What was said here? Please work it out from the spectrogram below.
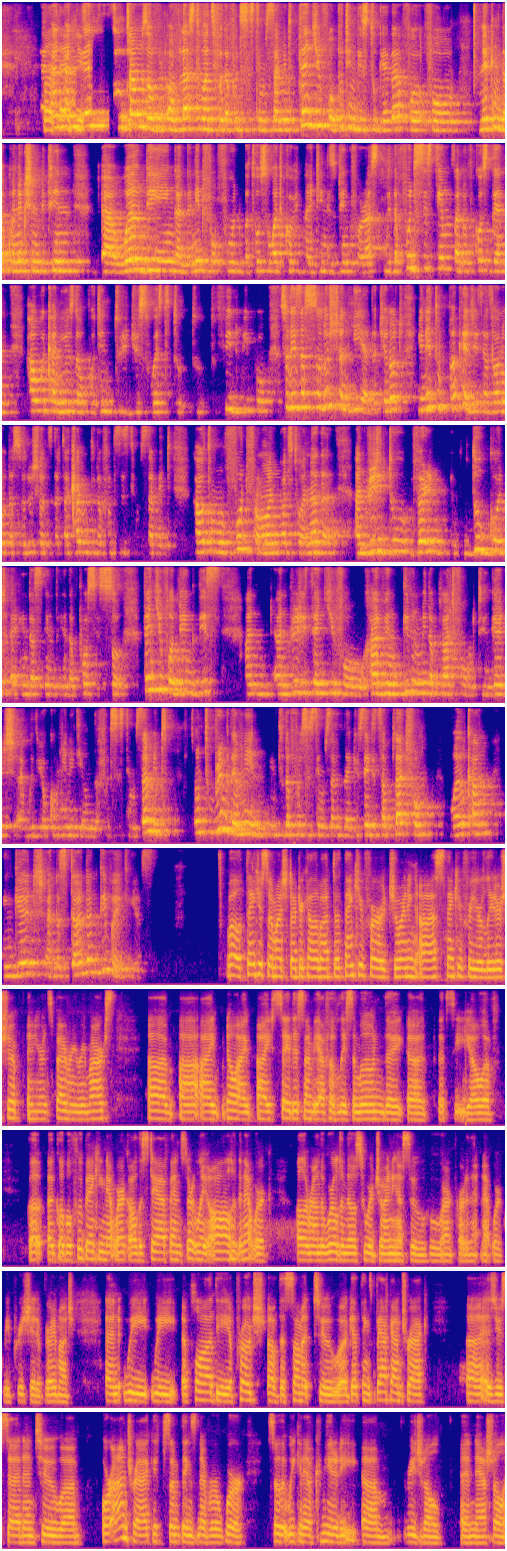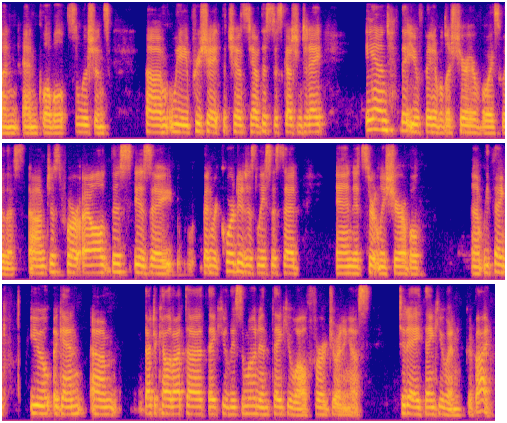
Well, and, and then in terms of, of last words for the Food System Summit, thank you for putting this together, for, for making the connection between uh, well-being and the need for food, but also what COVID-19 is doing for us with the food systems, and of course then how we can use the opportunity to reduce waste to, to, to feed people. So there's a solution here that you're not, you need to package it as one of the solutions that are coming to the Food System Summit, how to move food from one part to another and really do very, do good in the, in, in the process. So thank you for doing this and, and really thank you for having given me the platform to engage uh, with your community on the Food System Summit and to bring them in into the Food System Summit. Like you said, it's a platform, welcome, engage, understand, and give ideas. Well, thank you so much, Dr. Kalibata. Thank you for joining us. Thank you for your leadership and your inspiring remarks. Um, uh, I know I, I say this on behalf of Lisa Moon, the, uh, CEO of A global Food Banking Network, all the staff, and certainly all of the network all around the world and those who are joining us who, who aren't part of that network. We appreciate it very much. And we, we applaud the approach of the summit to uh, get things back on track, uh, as you said, and to, um, or on track if some things never were, so that we can have community, um, regional and national and, and global solutions. Um, we appreciate the chance to have this discussion today and that you've been able to share your voice with us. Um, just for all, this is a been recorded, as Lisa said, and it's certainly shareable. Uh, we thank you again, um, Dr. Kalibata, thank you, Lisa Moon, and thank you all for joining us today. Thank you and goodbye.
